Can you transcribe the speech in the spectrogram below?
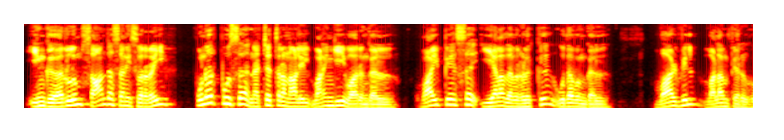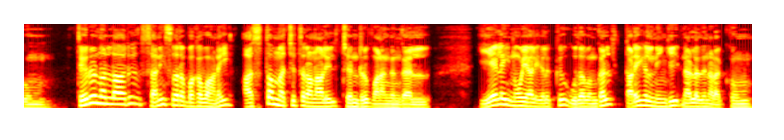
இங்கு அருளும் சாந்த சனீஸ்வரரை புனர்பூச நட்சத்திர நாளில் வணங்கி வாருங்கள். வாய்ப்பேச இயலாதவர்களுக்கு உதவுங்கள். வாழ்வில் வளம் பெருகும். திருநள்ளாறு சனீஸ்வர பகவானை அஸ்தம் நட்சத்திர நாளில் சென்று வணங்குங்கள். ஏழை நோயாளிகளுக்கு உதவுங்கள். தடைகள் நீங்கி நல்லது நடக்கும்.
